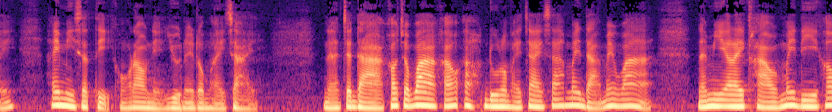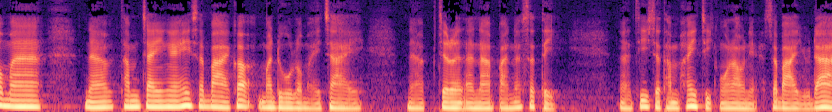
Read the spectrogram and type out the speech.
ยๆ ให้มีสติของเราเนี่ยอยู่ในลมหายใจนะจะด่าเขาจะว่าเขาอ้าวดูลมหายใจซะไม่ด่าไม่ว่านะมีอะไรข่าวไม่ดีเข้ามานะทำใจไงให้สบายก็มาดูลมหายใจ นะเจริญอนาปานสตินะที่จะทำให้จิตของเราเนี่ยสบายอยู่ได้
